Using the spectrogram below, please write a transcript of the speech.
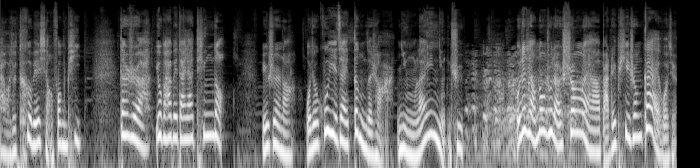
哎，我就特别想放屁，但是啊，又怕被大家听到，于是呢，我就故意在凳子上啊拧来拧去，我就想弄出点声来啊，把这屁声盖过去。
